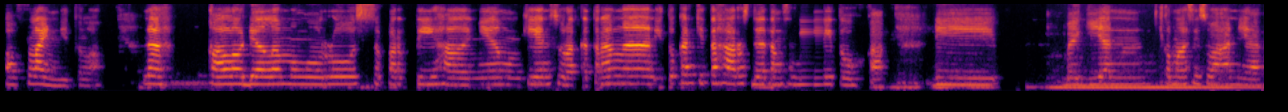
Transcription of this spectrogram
offline gitu loh. Nah, kalau dalam mengurus seperti halnya mungkin surat keterangan, itu kan kita harus datang sendiri tuh, Kak, di bagian kemahasiswaan ya.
